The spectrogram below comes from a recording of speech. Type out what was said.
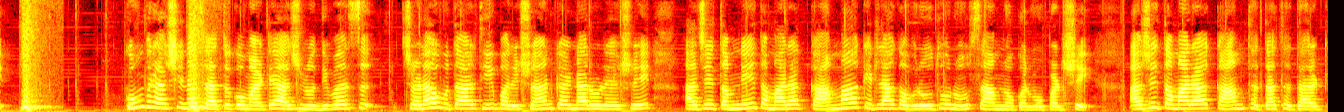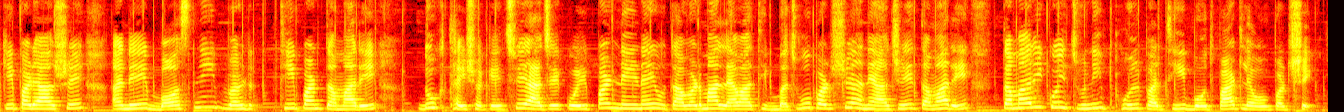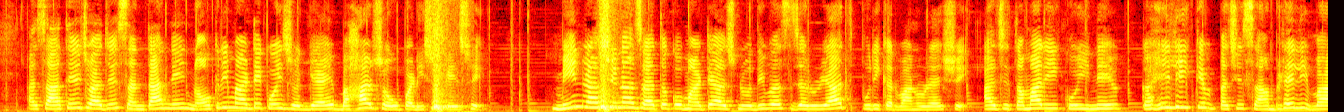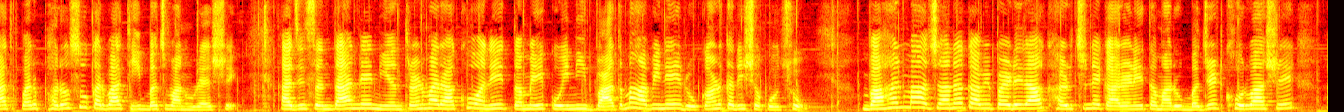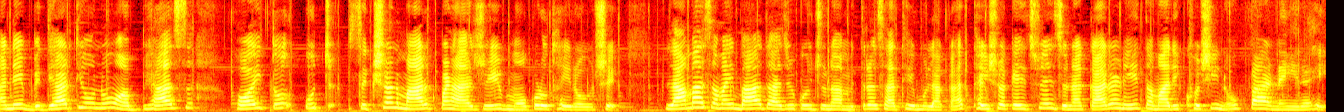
કુંભ રાશિના જાતકો માટે આજનો દિવસ ચઢાવ ઉતારથી પરેશાન કરનારો રહેશે. આજે તમને તમારા કામમાં કેટલાક અવરોધોનો સામનો કરવો પડશે. આજે તમારા કામ થતાં થતાં અટકી પડ્યા હશે અને બોસની વડથી પણ તમારે દુઃખ થઈ શકે છે. આજે કોઈ પણ નિર્ણય ઉતાવળમાં લેવાથી બચવું પડશે અને આજે તમારે તમારી કોઈ જૂની ભૂલ પરથી બોધપાઠ લેવો પડશે. આ સાથે જ આજે સંતાનને નોકરી માટે કોઈ જગ્યાએ બહાર જવું પડી શકે છે. મીન રાશિના જાતકો માટે આજનો દિવસ જરૂરિયાત પૂરી કરવાનો રહેશે. આજે તમારી કોઈને કહેલી કે પછી સાંભળેલી વાત પર ભરોસો કરવાથી બચવાનું રહેશે. આજે સંતાનને નિયંત્રણમાં રાખો અને તમે કોઈની વાતમાં આવીને રોકાણ કરી શકો છો. વાહનમાં અચાનક આવી પડેલા ખર્ચને કારણે તમારું બજેટ ખોરવાશે અને વિદ્યાર્થીઓનો અભ્યાસ હોય તો ઉચ્ચ શિક્ષણ માર્ગ પણ આજે મોકળો થઈ રહ્યો છે. લાંબા સમય બાદ આજે કોઈ જૂના મિત્ર સાથે મુલાકાત થઈ શકે છે, જેના કારણે તમારી ખુશીનો પાર નહીં રહે.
